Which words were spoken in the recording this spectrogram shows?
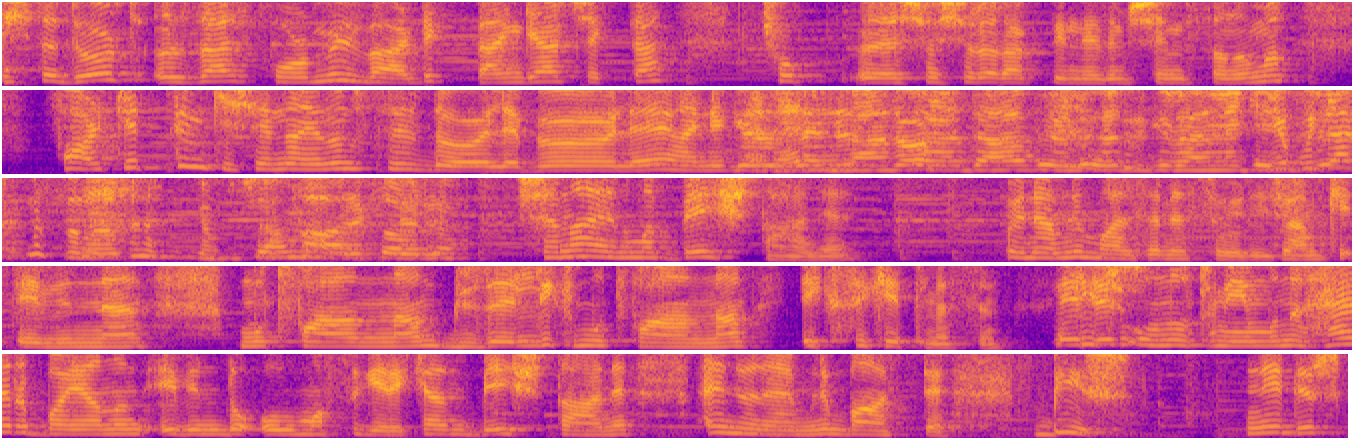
İşte dört özel formül verdik. Ben gerçekten çok e, şaşırarak dinledim Şems Hanım'ı. Fark ettim ki Şenay Hanım siz de öyle böyle hani gözleriniz ben dört. sonra daha böyle özgüvenle gezeceğim. Yapacak mısınız? Yapacağım bu tarifleri. sonra. Şenay Hanım'a beş tane önemli malzeme söyleyeceğim ki evinden, mutfağından, güzellik mutfağından eksik etmesin. Nedir? Hiç unutmayın bunu her bayanın evinde olması gereken beş tane en önemli madde. Bir, nedir?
